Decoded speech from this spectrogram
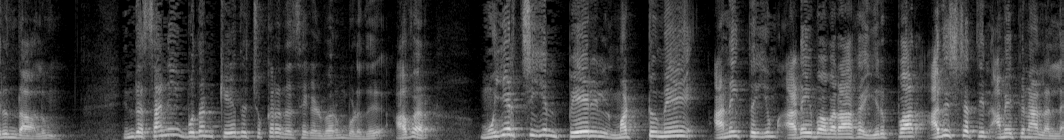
இருந்தாலும் இந்த சனி புதன் கேது சுக்கரதசைகள் வரும் பொழுது அவர் முயற்சியின் பேரில் மட்டுமே அனைத்தையும் அடைபவராக இருப்பார் அதிர்ஷ்டத்தின் அமைப்பினால் அல்ல.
